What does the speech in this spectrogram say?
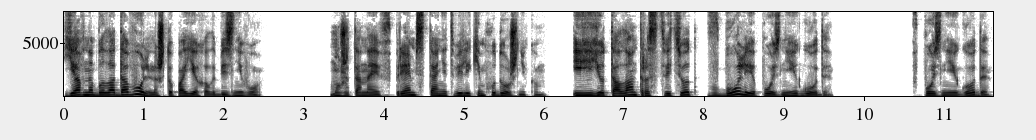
явно была довольна, что поехала без него. Может, она и впрямь станет великим художником, и ее талант расцветет в более поздние годы. В поздние годы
